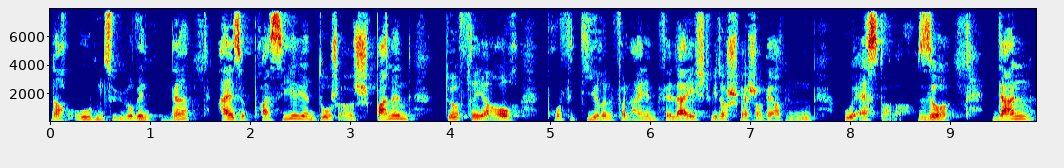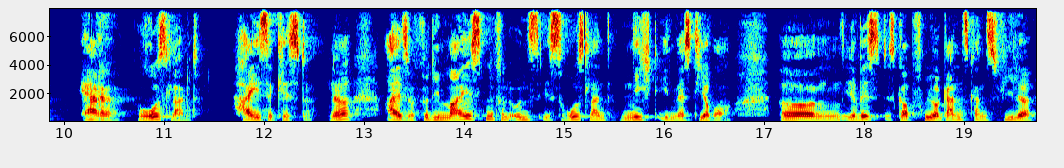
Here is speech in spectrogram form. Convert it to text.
nach oben zu überwinden. Ne? Also Brasilien durchaus spannend, dürfte ja auch profitieren von einem vielleicht wieder schwächer werdenden US-Dollar. So, dann R, Russland heiße Kiste. Ne? Also für die meisten von uns ist Russland nicht investierbar. Ähm, ihr wisst, es gab früher ganz, ganz viele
